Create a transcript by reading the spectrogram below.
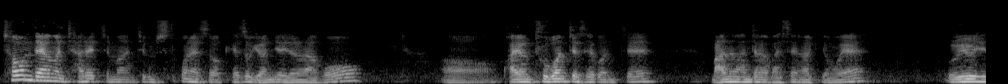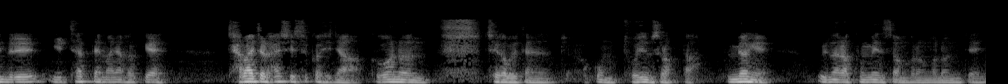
처음 대응은 잘했지만 지금 수도권에서 계속 연이어 일어나고 어, 과연 두 번째, 세 번째 많은 환자가 발생할 경우에 의료진들이 1차 때 마냥 그렇게 자발적으로 할 수 있을 것이냐 그거는 제가 볼 때는 조금 조심스럽다. 분명히 우리나라 국민성 그런 거는 이제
